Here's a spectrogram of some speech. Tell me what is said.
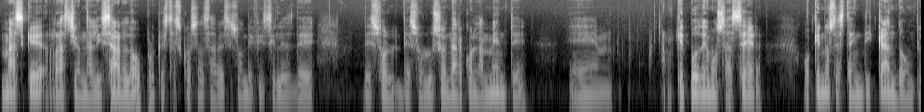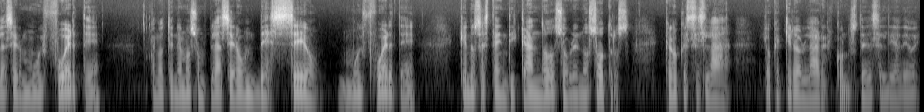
más que racionalizarlo, porque estas cosas a veces son difíciles de, de, solucionar con la mente, em, qué podemos hacer o qué nos está indicando un placer muy fuerte, cuando tenemos un placer o un deseo muy fuerte, qué nos está indicando sobre nosotros. Creo que eso es lo que quiero hablar con ustedes el día de hoy.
